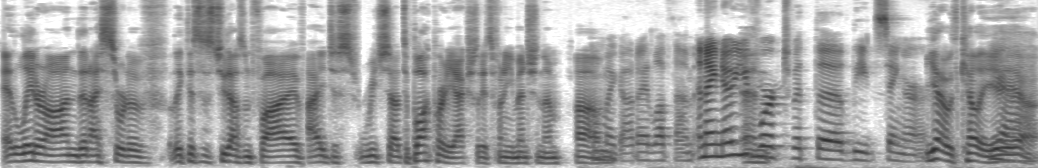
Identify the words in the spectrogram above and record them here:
And later on, then I sort of like this is 2005. I just reached out to Bloc Party. Actually, it's funny you mentioned them. Um, oh my god, I love them. And I know you've and- worked with the lead singer. Yeah, with Kele. Yeah, Yeah. yeah,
